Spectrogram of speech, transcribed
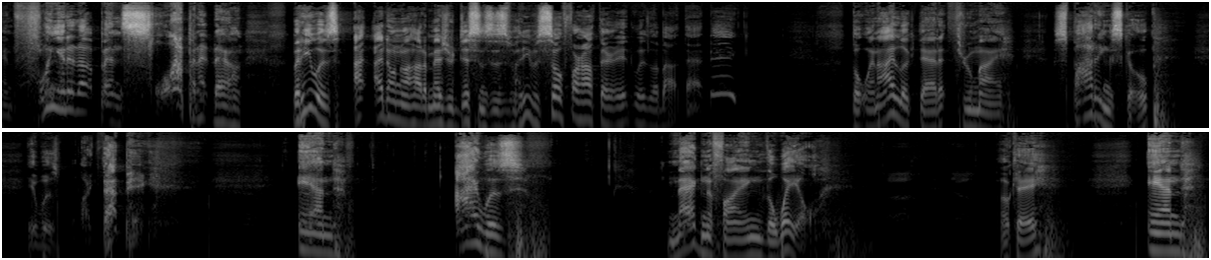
and flinging it up and slapping it down. But he was, I, I don't know how to measure distances, but he was so far out there, it was about that big. But when I looked at it through my spotting scope, it was like that big. And I was magnifying the whale. Okay? And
